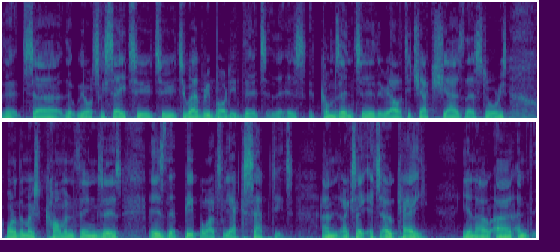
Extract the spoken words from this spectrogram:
that uh, that we actually say to to to everybody that that is it comes into the reality check, shares their stories. One of the most common things is is that people actually accept it, and like I say, it's okay, you know. Uh, and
